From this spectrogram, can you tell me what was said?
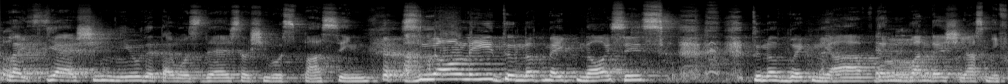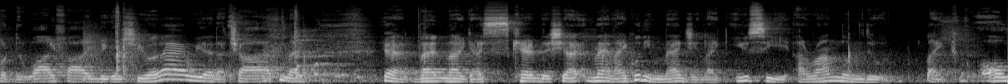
like, yeah, she knew that I was there. So she was passing slowly do not make noises, do not wake me up. Then one day she asked me for the Wi-Fi because she was, eh, we had a chat, like. Yeah, but like I scared the shit. Man, I could imagine like you see a random dude like all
